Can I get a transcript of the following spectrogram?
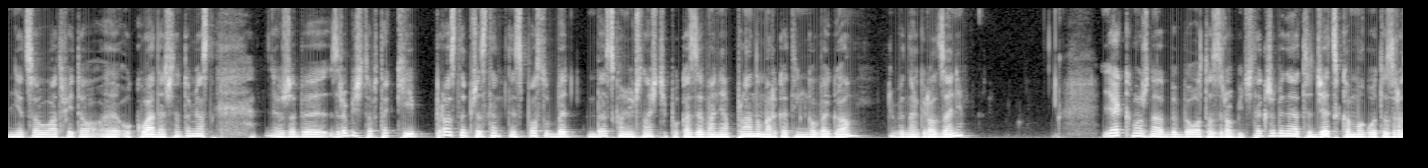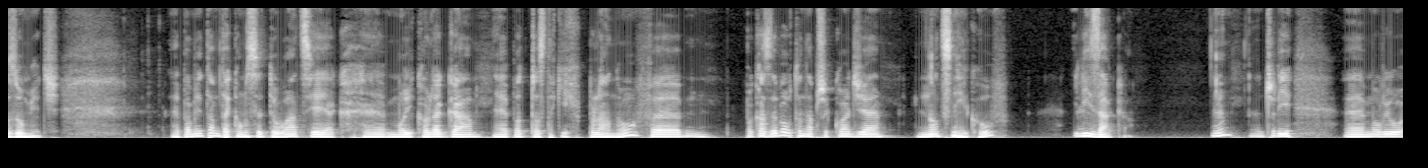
nieco łatwiej to y, układać. Natomiast, żeby zrobić to w taki prosty, przystępny sposób, bez konieczności pokazywania planu marketingowego, wynagrodzeń, jak można by było to zrobić, tak żeby nawet dziecko mogło to zrozumieć? E, pamiętam taką sytuację, jak e, mój kolega e, podczas takich planów pokazywał to na przykładzie nocników i lizaka. Nie? Czyli mówił,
